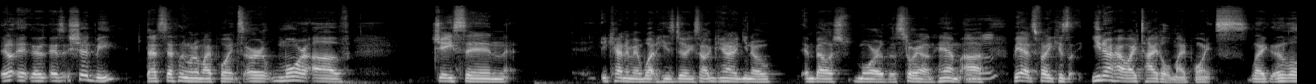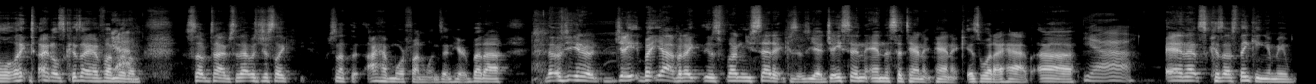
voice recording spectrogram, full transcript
as it should be. That's definitely one of my points, or more of Jason, kind of in what he's doing. So I kind of you know embellish more of the story on him. Uh, mm-hmm. Uh, but yeah, it's funny because you know how I title my points, like little like titles, because I have fun yeah. with them sometimes. So that was just like it's not that I have more fun ones in here, but uh, that was you know, J- but yeah, but I, it was fun you said it because it was yeah, Jason and the Satanic Panic is what I have. Uh, yeah, and that's because I was thinking. I mean,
